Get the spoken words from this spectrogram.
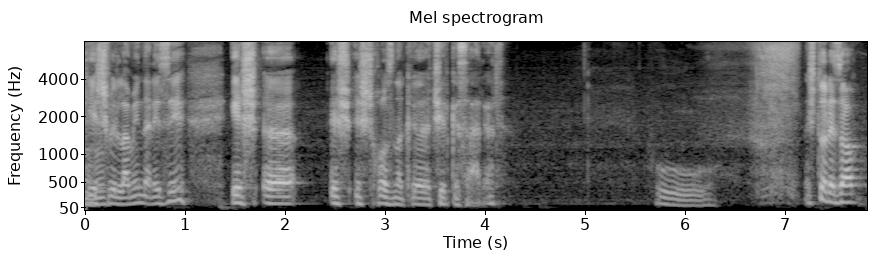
késvilla minden izé, és, és, és hoznak csirkeszárját. Hú, És tudod, ez a,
